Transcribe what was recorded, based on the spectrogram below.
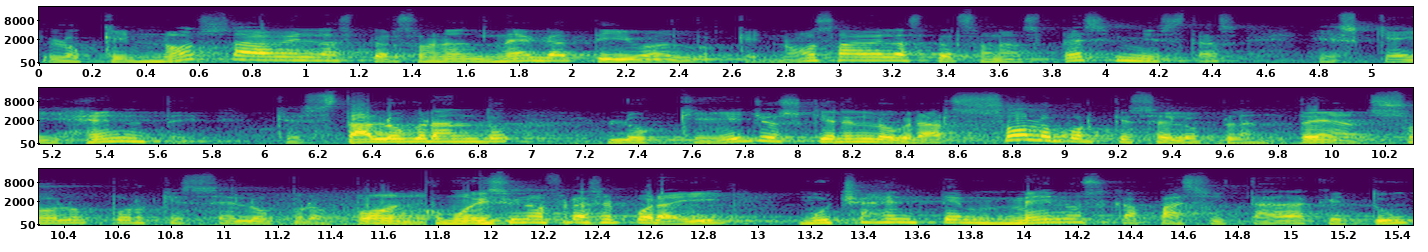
Lo que no saben las personas negativas, lo que no saben las personas pesimistas, es que hay gente que está logrando lo que ellos quieren lograr solo porque se lo plantean, solo porque se lo proponen. Como dice una frase por ahí, mucha gente menos capacitada que tú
